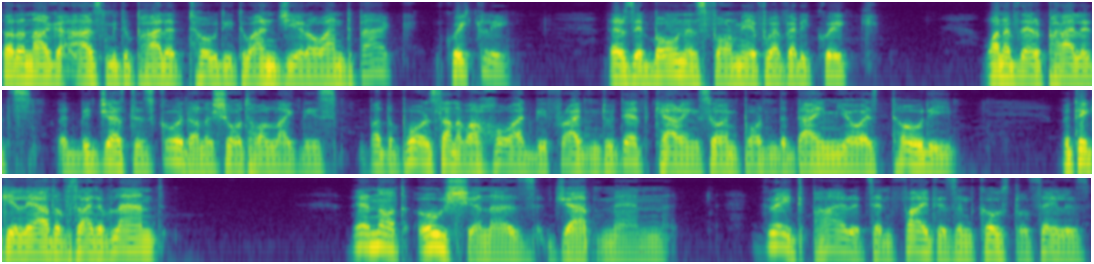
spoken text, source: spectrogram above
Toranaga asked me to pilot Toda to Anjiro and back, quickly. There's a bonus for me if we're very quick. One of their pilots would be just as good on a short haul like this, but the poor son of a whore would be frightened to death carrying so important a daimyo as Toda, particularly out of sight of land. They're not oceaners, Jap men. Great pirates and fighters and coastal sailors,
